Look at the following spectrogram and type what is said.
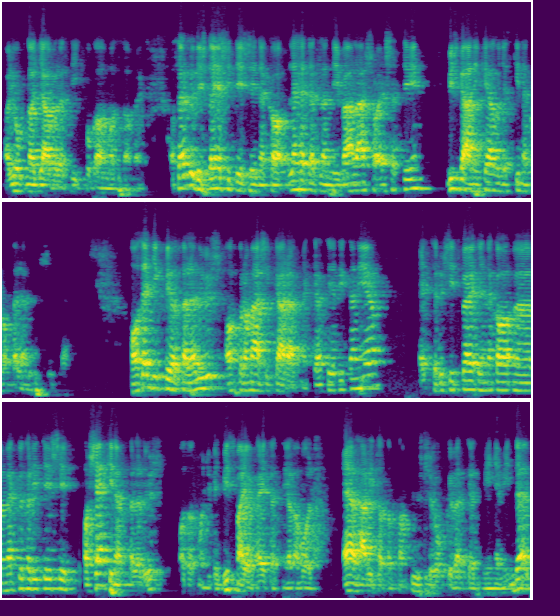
A jog nagyjából ezt így fogalmazza meg. A szerződés teljesítésének a lehetetlenné válása esetén vizsgálni kell, hogy ez kinek a felelősség. Ha az egyik fél felelős, akkor a másik kárát meg kell térítenie, egyszerűsítve ennek a megközelítését. Ha senki nem felelős, azaz mondjuk egy Bismarck helyzetnél, ahol elháríthatatlan külső okkövetkezménye mindez,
